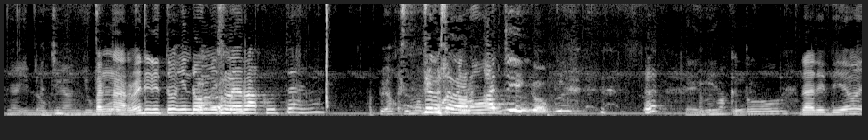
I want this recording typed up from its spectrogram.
Ya Indomie yang jumbo. benar we di itu Indomie selera ku teh Tapi aku mah jangan salah telur. anjing goblok Tapi pakai telur. dari dia mah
